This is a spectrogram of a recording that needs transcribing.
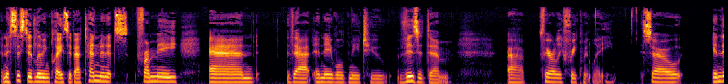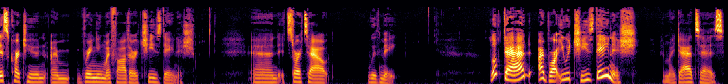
an assisted living place about 10 minutes from me, and that enabled me to visit them uh, fairly frequently. So, in this cartoon, I'm bringing my father a cheese Danish, and it starts out with me. Look, Dad, I brought you a cheese Danish. And my dad says,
